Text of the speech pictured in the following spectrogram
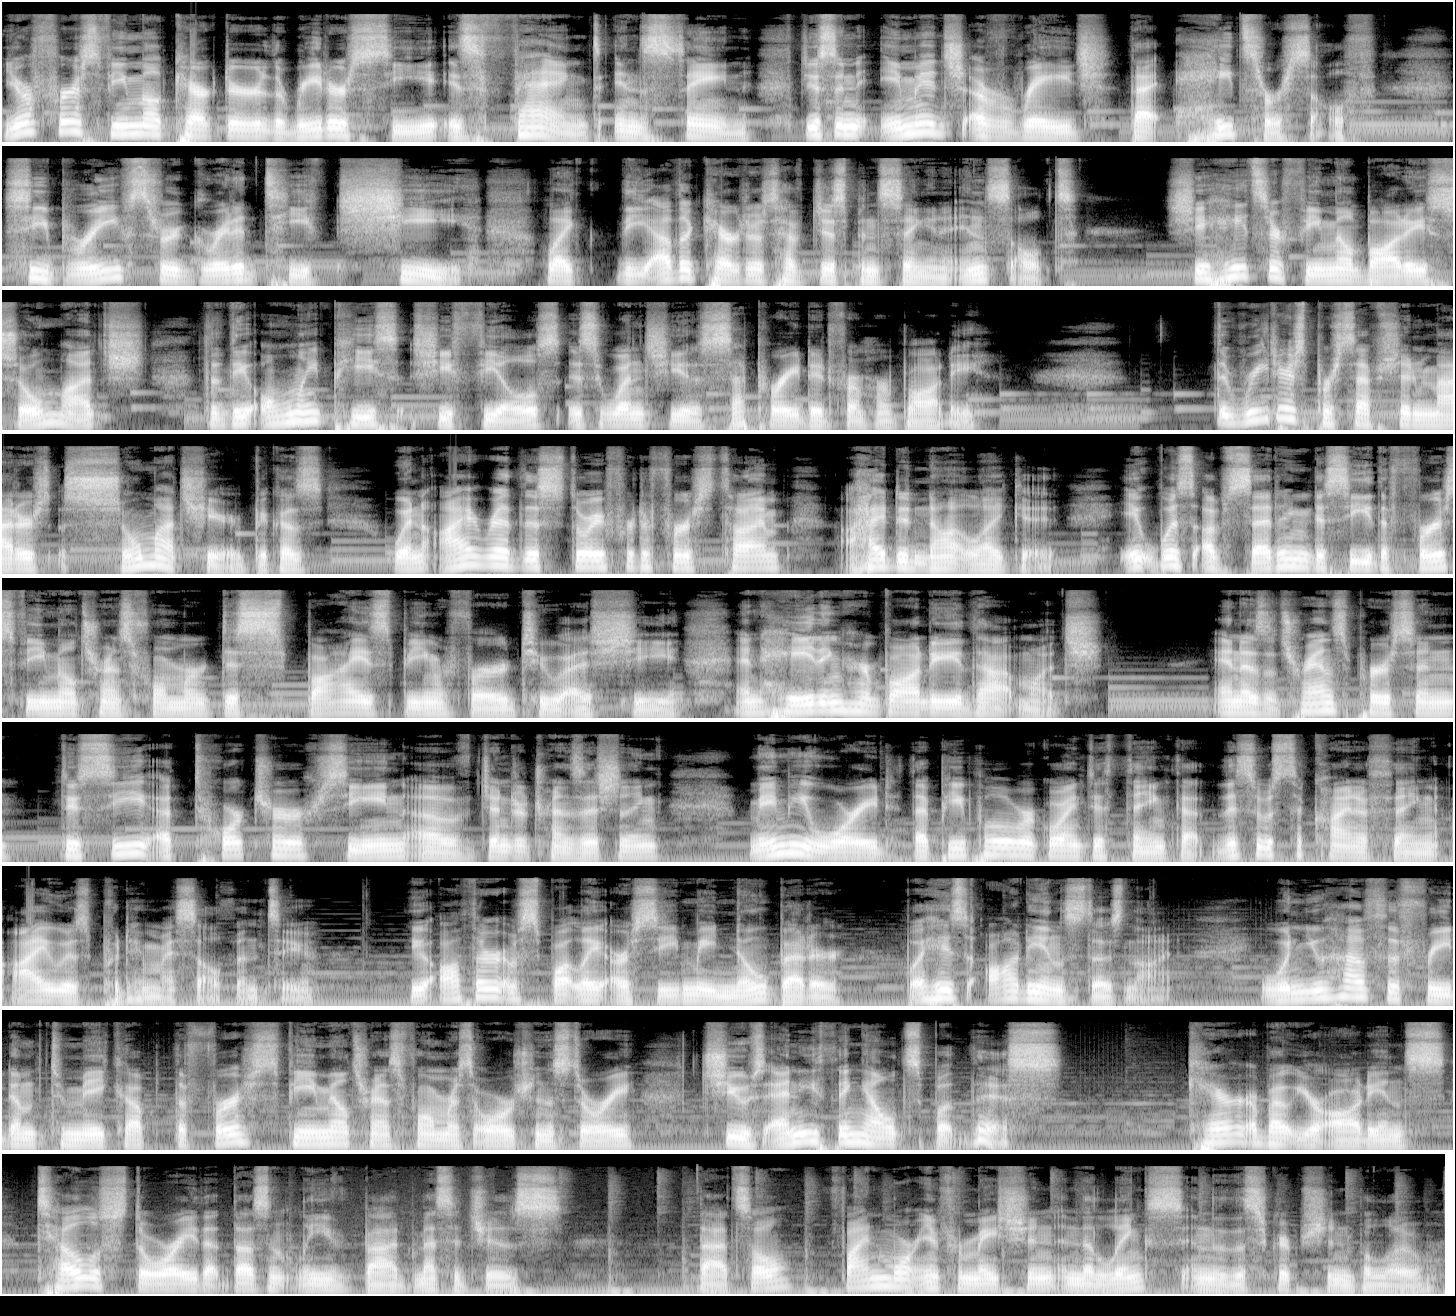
Your first female character the readers see is fanged, insane, just an image of rage that hates herself. She breathes through gritted teeth, she, like the other characters have just been saying an insult. She hates her female body so much that the only peace she feels is when she is separated from her body. The reader's perception matters so much here because when I read this story for the first time, I did not like it. It was upsetting to see the first female Transformer despise being referred to as she, and hating her body that much. And as a trans person, to see a torture scene of gender transitioning made me worried that people were going to think that this was the kind of thing I was putting myself into. The author of Spotlight Arcee may know better, but his audience does not. When you have the freedom to make up the first female Transformers origin story, choose anything else but this. Care about your audience, tell a story that doesn't leave bad messages. That's all. Find more information in the links in the description below.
